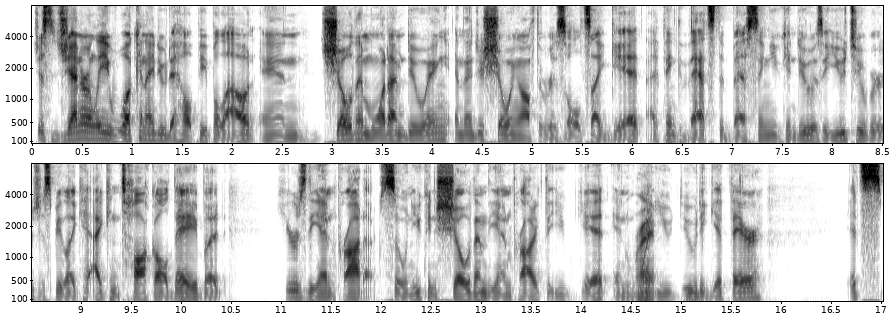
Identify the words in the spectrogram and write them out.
just generally what can I do to help people out and mm-hmm. show them what I'm doing and then just showing off the results I get. I think that's the best thing you can do as a YouTuber is just be like, hey, I can talk all day, but here's the end product. So when you can show them the end product that you get and Right. what you do to get there, it's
